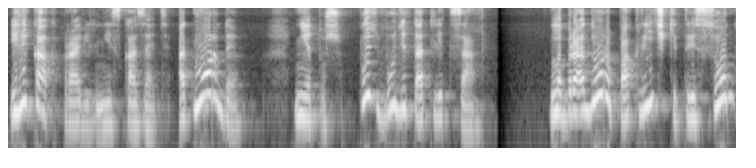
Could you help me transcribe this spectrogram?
Или как правильнее сказать, от морды? Нет уж, пусть будет от лица. Лабрадора по кличке Трисон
